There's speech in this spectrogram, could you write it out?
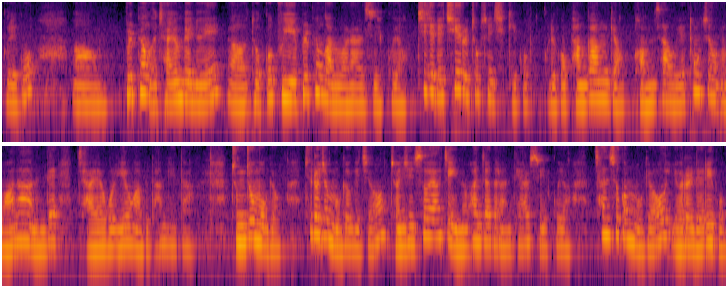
그리고 어, 불평 자연 배뇨에 어, 돕고 부위의 불편감을 완화할 수 있고요. 치질의 치유를 촉진시키고 그리고 방광경 검사 후에 통증을 완화하는데 자역을 이용하기도 합니다. 중조 목욕, 치료적 목욕이죠. 전신 소양증 있는 환자들한테 할 수 있고요. 찬수건 목욕, 열을 내리고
